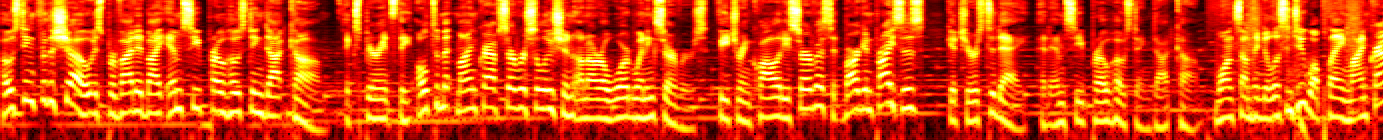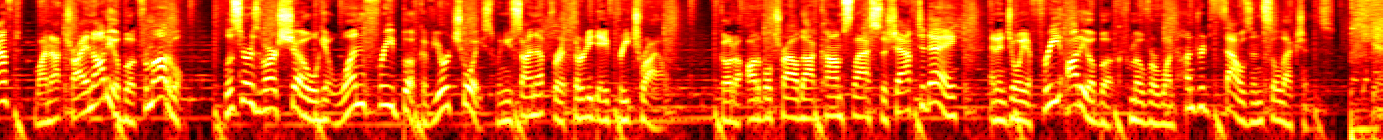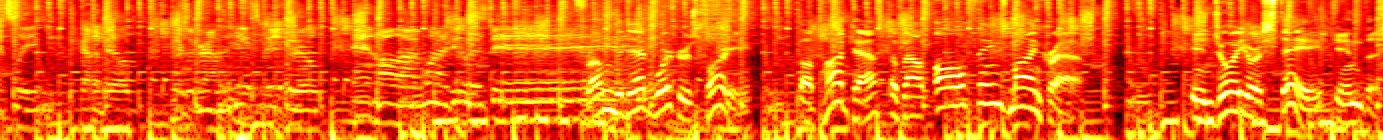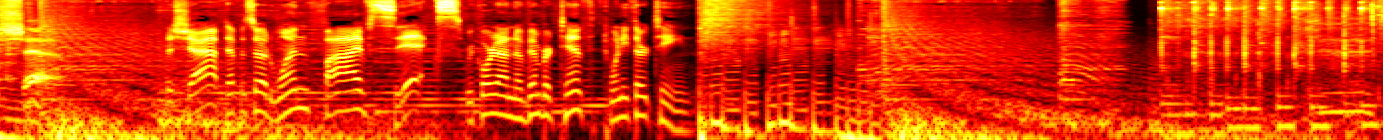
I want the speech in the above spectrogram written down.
Hosting for the show is provided by mcprohosting.com. Experience the ultimate Minecraft server solution on our award-winning servers, featuring quality service at bargain prices. Get yours today at mcprohosting.com. Want something to listen to while playing Minecraft? Why not try an audiobook from Audible? Listeners of our show will get one free book of your choice when you sign up for a 30-day free trial. Go to audibletrial.com slash the shaft today and enjoy a free audiobook from over 100,000 selections. Can't sleep, gotta build. Needs to be drilled, and all I wanna do is dig. From the Dead Workers Party, a podcast about all things Minecraft. Enjoy your stay in the shaft. The Shaft, episode 156, recorded on November 10th, 2013.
